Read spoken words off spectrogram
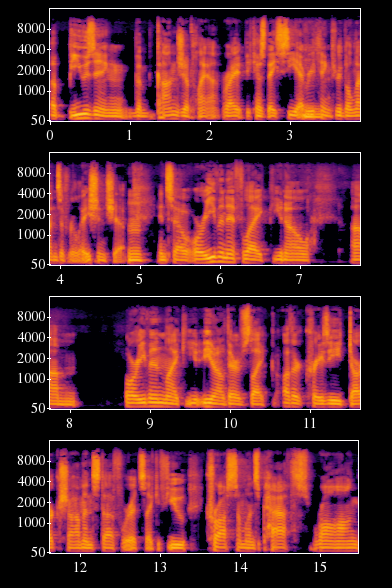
abusing the ganja plant, right? Because they see mm. everything mm. through the lens of relationship. Mm. And so, or even if like, you know, um, or even like you, you know there's like other crazy dark shaman stuff where it's like if you cross someone's paths wrong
